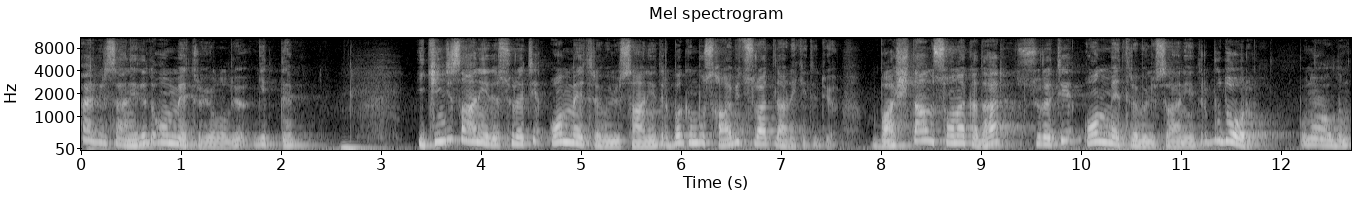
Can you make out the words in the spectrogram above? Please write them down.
Her bir saniyede de 10 metre yol alıyor. Gitti. İkinci saniyede sürati 10 metre bölü saniyedir. Bakın bu sabit süratle hareket ediyor. Baştan sona kadar sürati 10 metre bölü saniyedir. Bu doğru. Bunu aldım.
